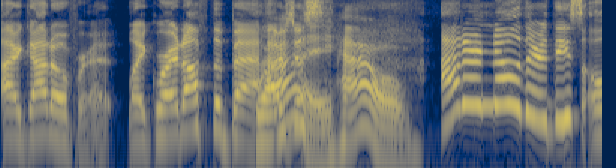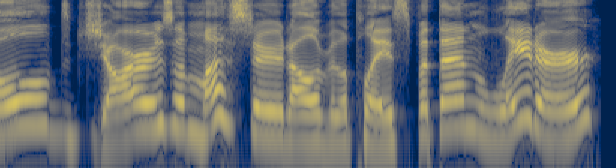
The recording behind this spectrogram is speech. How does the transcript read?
i got over it like right off the bat Why? i was just How? I don't know. There are these old jars of mustard all over the place. But then later,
